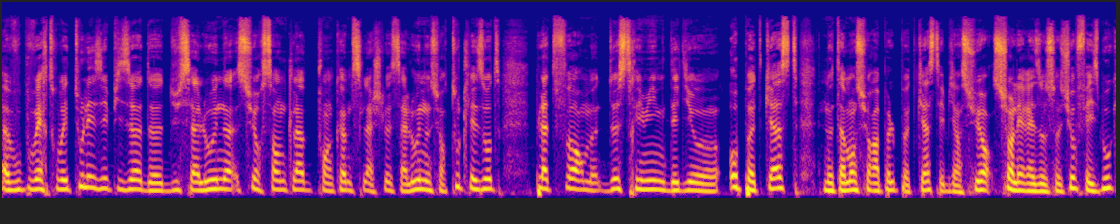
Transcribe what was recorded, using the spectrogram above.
Euh, vous pouvez retrouver tous les épisodes du Saloon sur soundcloud.com slash le Saloon ou sur toutes les autres plateformes de streaming dédiées au, au podcast, notamment sur Apple Podcast et bien sûr sur les réseaux sociaux Facebook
